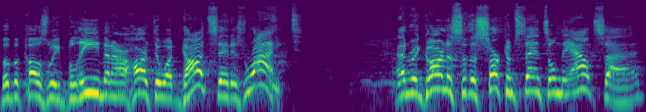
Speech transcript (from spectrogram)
but because we believe in our heart that what God said is right. And regardless of the circumstance on the outside,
